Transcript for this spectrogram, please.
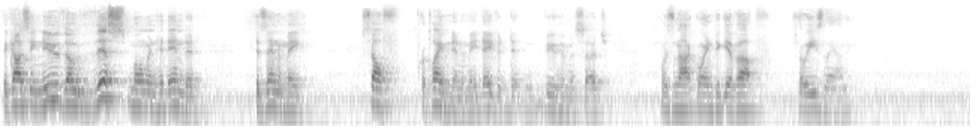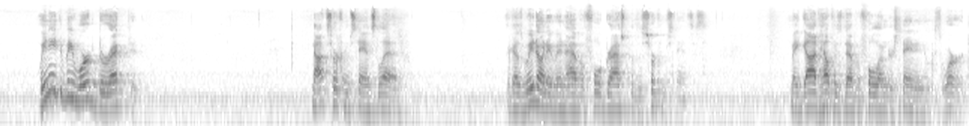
Because he knew, though this moment had ended, his enemy, self proclaimed enemy, David didn't view him as such, was not going to give up so easily on him. We need to be word directed, not circumstance led, because we don't even have a full grasp of the circumstances. May God help us to have a full understanding of His Word.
